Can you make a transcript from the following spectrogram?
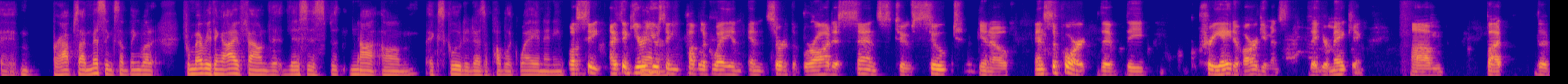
uh, perhaps I'm missing something, but from everything I've found, that this is not um, excluded as a public way in any. Well, see, I think you're manner. using public way in, in sort of the broadest sense to suit, you know, and support the the creative arguments that you're making. Um, but the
